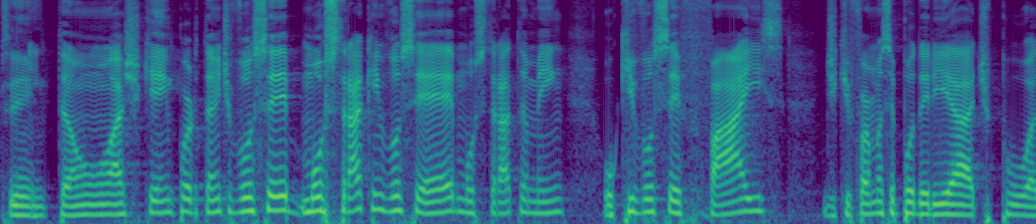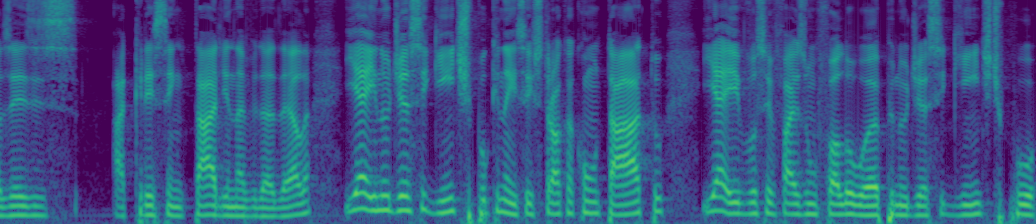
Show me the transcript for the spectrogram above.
Sim. Então, acho que é importante você mostrar quem você é, mostrar também o que você faz, de que forma você poderia, tipo, às vezes acrescentar ali na vida dela. E aí no dia seguinte, tipo, que nem vocês trocam contato, e aí você faz um follow-up no dia seguinte, tipo,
